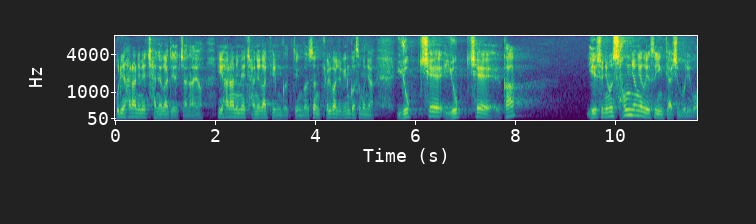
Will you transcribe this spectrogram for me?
우리 하나님의 자녀가 되었잖아요. 이 하나님의 자녀가 된, 것, 된 것은 결과적인 것은 뭐냐? 육체 육체가 예수님은 성령에 의해서 잉태하신 분이고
